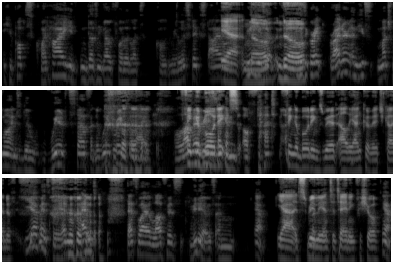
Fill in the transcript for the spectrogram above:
he pops quite high. He doesn't go for the let's call it realistic style. Yeah, I mean, no, he's a- no. He's a great writer, and he's much more into the weird stuff and the weird tricks, and I love every Fingerboardings. second of that. Fingerboarding's weird Al Yankovic kind of. Yeah, basically, and, and that's why I love his videos. And yeah, yeah, it's really entertaining for sure. yeah,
